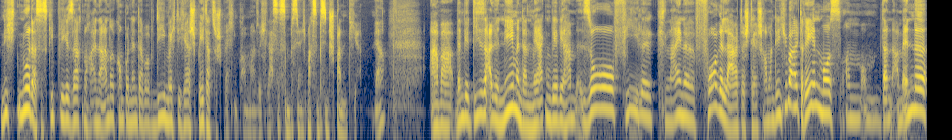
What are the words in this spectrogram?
Nicht nur das, es gibt, wie gesagt, noch eine andere Komponente, aber auf die möchte ich erst später zu sprechen kommen. Also ich lasse es ein bisschen, ich mache es ein bisschen spannend hier. Ja? Aber wenn wir diese alle nehmen, dann merken wir, wir haben so viele kleine vorgelagerte Stellschrauben, an denen ich überall drehen muss, um, um dann am Ende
